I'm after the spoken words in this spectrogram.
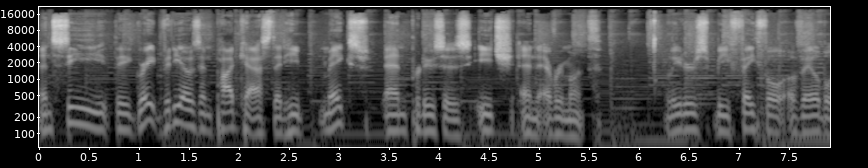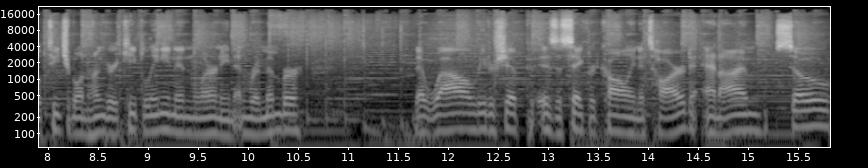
and see the great videos and podcasts that he makes and produces each and every month. Leaders, be faithful, available, teachable, and hungry. Keep leaning in and learning. And remember that while leadership is a sacred calling, it's hard. And I'm so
